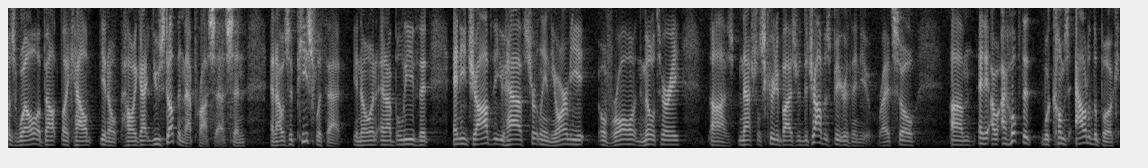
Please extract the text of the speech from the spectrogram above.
as well about like how you know how I got used up in that process, and and I was at peace with that, you know, and, and I believe that any job that you have, certainly in the army overall, in the military, uh, national security advisor, the job is bigger than you, right? So, um, and I, I hope that what comes out of the book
